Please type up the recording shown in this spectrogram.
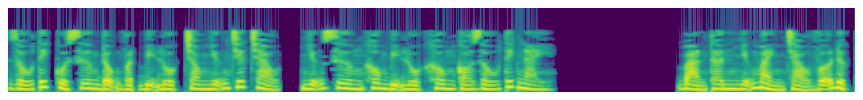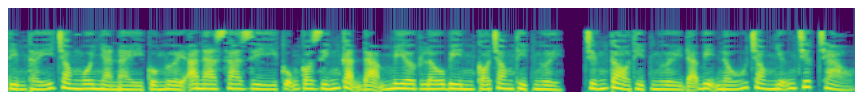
dấu tích của xương động vật bị luộc trong những chiếc chảo, những xương không bị luộc không có dấu tích này. Bản thân những mảnh chảo vỡ được tìm thấy trong ngôi nhà này của người Anasazi cũng có dính cặn đạm myoglobin có trong thịt người, chứng tỏ thịt người đã bị nấu trong những chiếc chảo.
